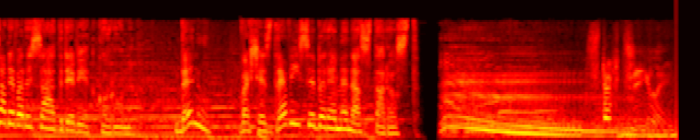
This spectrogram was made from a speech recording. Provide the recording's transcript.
za 99 korun. Benu, vaše zdraví si bereme na starost. Hmm. Jste v cíli.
